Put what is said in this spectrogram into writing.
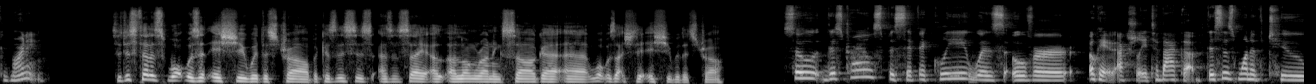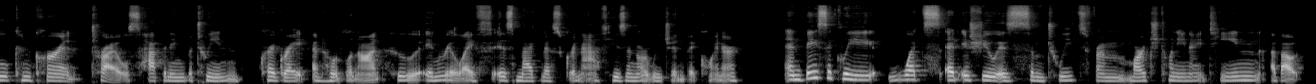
Good morning. So just tell us what was at issue with this trial, because this is, as I say, a, a long-running saga. Uh, what was actually the issue with this trial? So this trial specifically was over. Okay, actually, to back up, this is one of two concurrent trials happening between Craig Wright and Hodlonaut, who in real life is Magnus Granath. He's a Norwegian Bitcoiner. And basically, what's at issue is some tweets from March 2019 about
